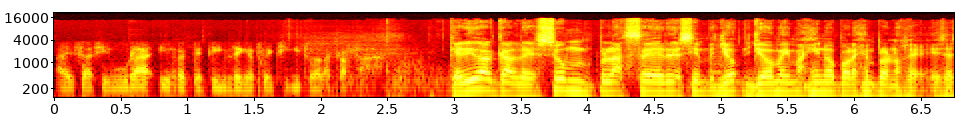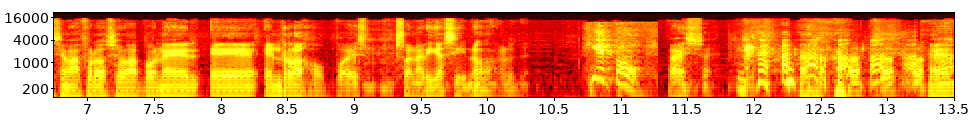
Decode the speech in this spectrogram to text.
a esa figura irrepetible que fue Chiquito de la Calzada querido alcalde es un placer yo yo me imagino por ejemplo no sé ese semáforo se va a poner eh, en rojo pues sonaría así ¿no? ¡Quieto! ¿Eh?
